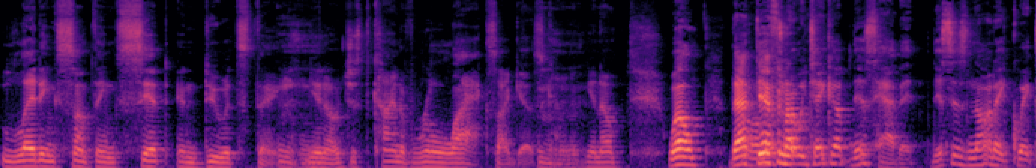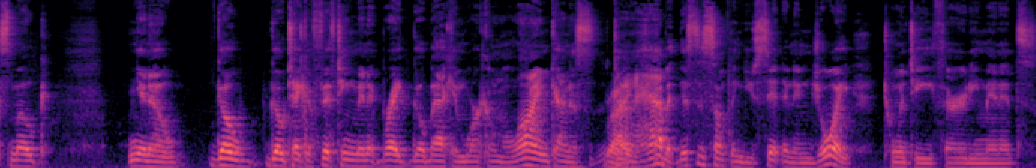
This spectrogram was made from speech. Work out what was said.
letting something sit and do its thing. Mm-hmm. You know, just kind of relax, I guess. Kind of, mm-hmm. you know. Well, that oh, Well, why definitely. we take up this habit. This is not a quick smoke. You know, go go take a fifteen minute break, go back and work on the line kind of Right. kind of habit. This is something you sit and enjoy 20, 30 minutes.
